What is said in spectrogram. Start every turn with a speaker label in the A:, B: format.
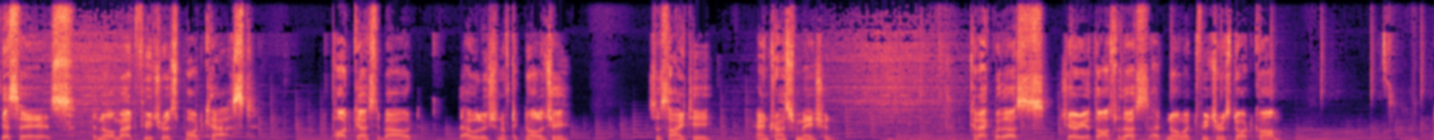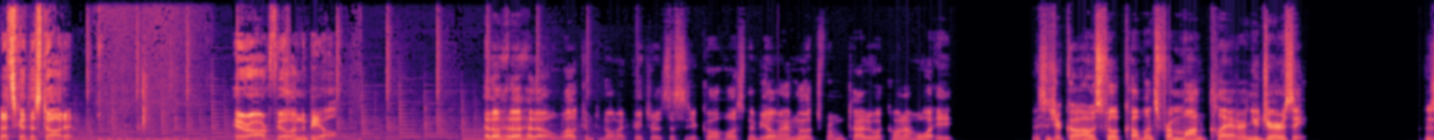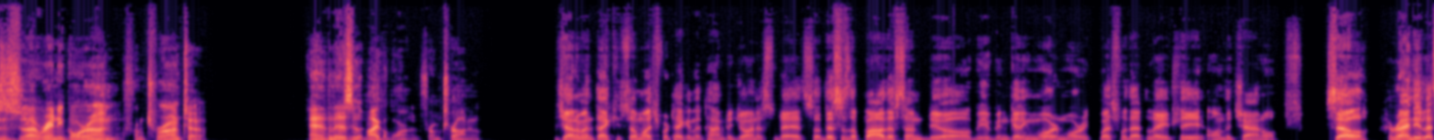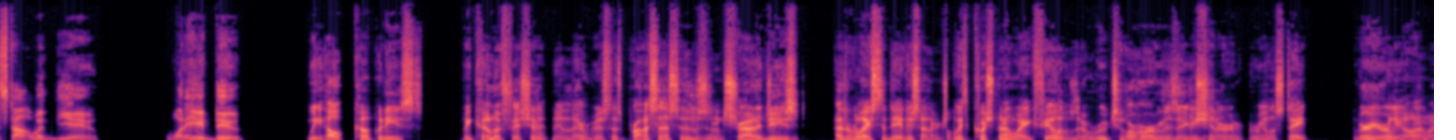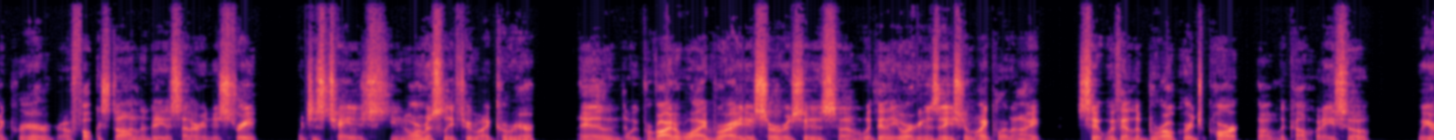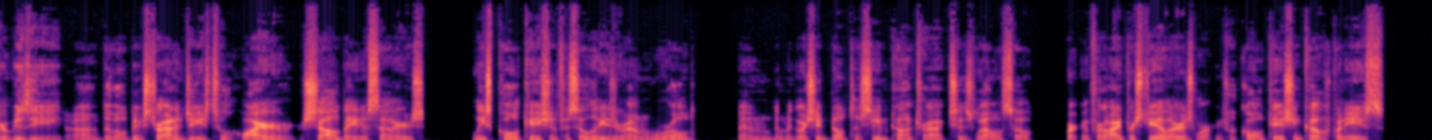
A: This is the Nomad Futurist Podcast, a podcast about the evolution of technology, society, and transformation. Connect with us, share your thoughts with us at nomadfuturist.com. Let's get this started. Here are Phil and Nabeel. Hello, hello, hello. Welcome to Nomad Futurist. This is your co-host Nabeel Mahmood from Kailua Kona, Hawaii.
B: This is your co-host Phil Koblence from Montclair, New Jersey.
C: This is uh, Randy Borron from Toronto.
D: And this is Michael Borron from Toronto.
A: Gentlemen, thank you so much for taking the time to join us today. So this is the father-son duo. We've been getting more and more requests for that lately on the channel. So, Randy, let's start with you. What do you do?
C: We help companies become efficient in their business processes and strategies as it relates to data centers. With Cushman and Wakefield, the roots of our organization are real estate very early on in my career, uh, focused on the data center industry, which has changed enormously through my career. And we provide a wide variety of services uh, within the organization. Michael and I sit within the brokerage part of the company. So we are busy uh, developing strategies to acquire, sell data centers, lease co-location facilities around the world, and negotiate built to suit contracts as well. So working for hyperscalers, working for co-location companies,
